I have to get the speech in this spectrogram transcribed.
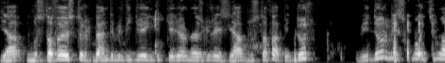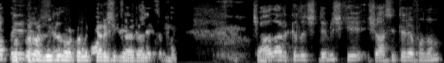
ya Mustafa Öztürk ben de bir videoya gidip geliyorum Özgür Reis. Ya Mustafa bir dur. Bir dur biz bu iki muhabbet ediyoruz. Bir dur ortalık karışık zaten. Bak. Çağlar Kılıç demiş ki şahsi telefonum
